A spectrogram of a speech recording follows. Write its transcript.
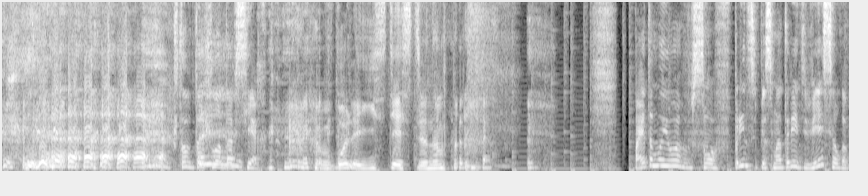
Чтобы дошло до всех. В более естественном. Поэтому его, в принципе, смотреть весело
